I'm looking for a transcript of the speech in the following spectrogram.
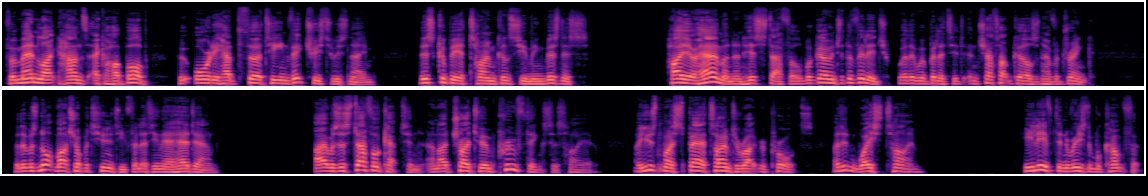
For men like Hans Ekkehard Bob, who already had 13 victories to his name, this could be a time consuming business. Hajo Herrmann and his staffel would go into the village where they were billeted and chat up girls and have a drink, but there was not much opportunity for letting their hair down. I was a staffel captain, and I tried to improve things, says Hajo. I used my spare time to write reports. I didn't waste time. He lived in reasonable comfort,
